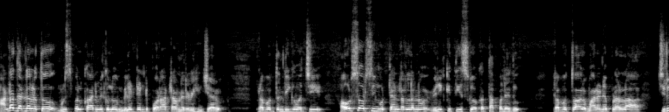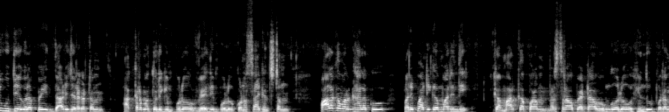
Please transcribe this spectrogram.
అండదండలతో మున్సిపల్ కార్మికులు మిలిటెంట్ పోరాటం నిర్వహించారు. ప్రభుత్వం దిగివచ్చి అవుట్సోర్సింగ్ టెండర్లను వెనక్కి తీసుకోక తప్పలేదు. ప్రభుత్వాలు మారినప్పుడల్లా చిరు ఉద్యోగులపై దాడి జరగటం అక్రమ తొలగింపులు వేధింపులు కొనసాగించటం పాలక వర్గాలకు పరిపాటిగా మారింది. ఇక మార్కాపురం నరసరావుపేట ఒంగోలు హిందూపురం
